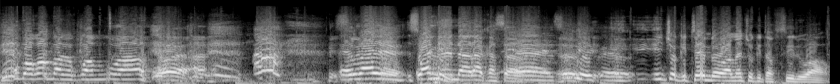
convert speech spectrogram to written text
mkubwa kwamba amekwangua Eh, bwana, Swali enda haraka sana. Eh, eh, hicho kitendo wanachokitafsiri wao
